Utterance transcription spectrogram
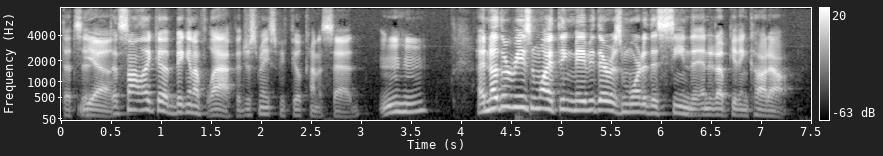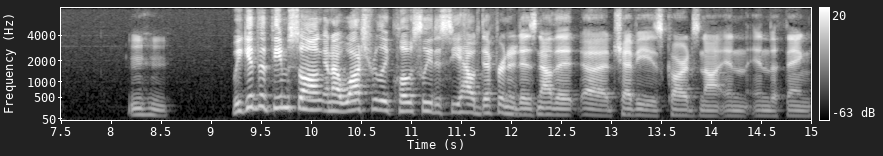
That's it." Yeah. that's not like a big enough laugh. It just makes me feel kind of sad. Mm-hmm. Another reason why I think maybe there was more to this scene that ended up getting cut out. Mm-hmm. We get the theme song, and I watched really closely to see how different it is now that uh, Chevy's card's not in in the thing.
